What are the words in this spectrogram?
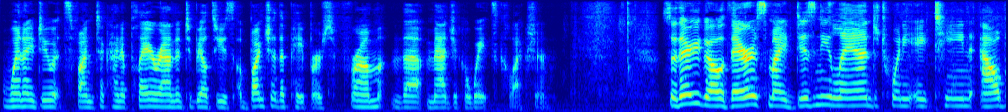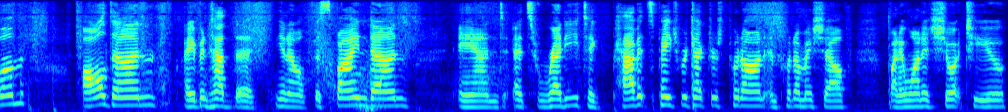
when I do, it's fun to kind of play around and to be able to use a bunch of the papers from the Magic Awaits collection. So there you go. There's my Disneyland 2018 album all done. I even had the, you know, the spine done and it's ready to have its page protectors put on and put on my shelf, but I wanted to show it to you.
